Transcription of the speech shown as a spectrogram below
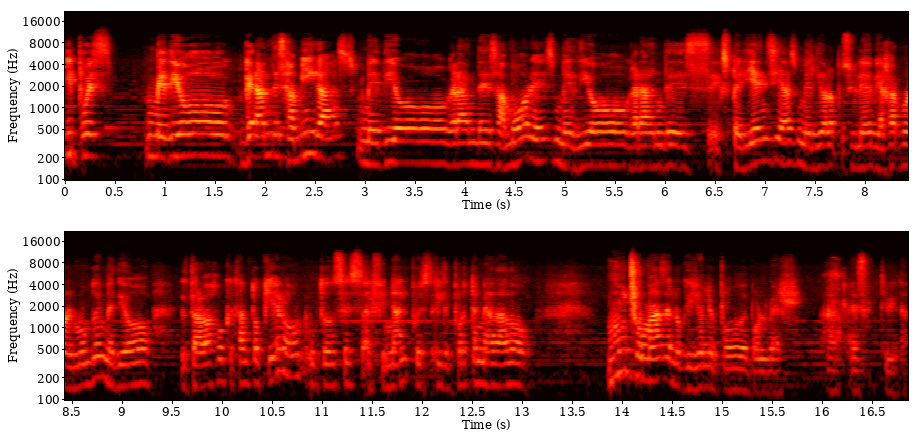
y pues me dio grandes amigas, me dio grandes amores, me dio grandes experiencias, me dio la posibilidad de viajar por el mundo y me dio el trabajo que tanto quiero. Entonces, al final, pues el deporte me ha dado mucho más de lo que yo le puedo devolver a esa actividad.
